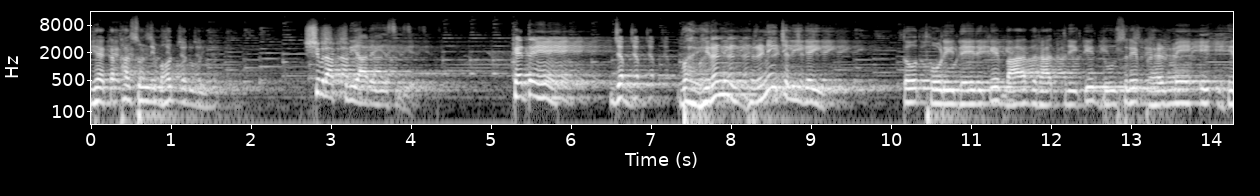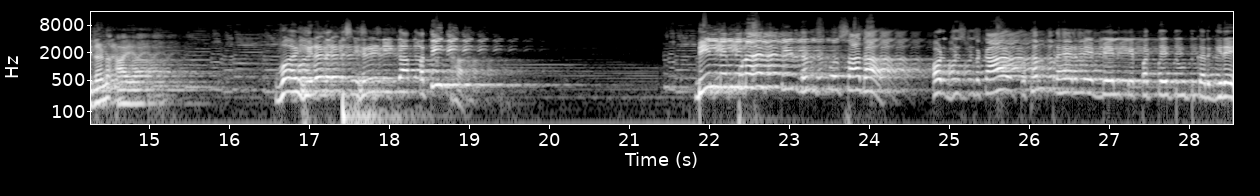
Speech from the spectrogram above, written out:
यह कथा सुननी बहुत ज़रूरी है। शिवरात्रि आ रही है इसलिए। कहते हैं, जब जब वह हिरणी हिरणी चली गई तो थोड़ी देर के बाद रात्रि के दूसरे प्रहर में एक हिरण आया। वह हिरण हिरणी का पति था। भील ने पुनः तीर धनुष को साधा और जिस प्रकार प्रथम प्रहर में बेल के पत्ते टूट कर गिरे,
